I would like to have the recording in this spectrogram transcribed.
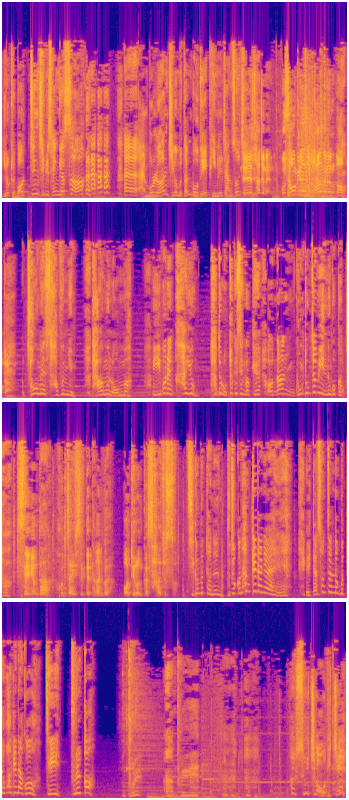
이렇게 멋진 집이 생겼어. 아, 물론 지금부터는 모두의 비밀 장소지. 내 사전엔 무서움이란 단어는 없다. 처음엔 사부님, 다음은 엄마, 이번엔 카이용. 다들 어떻게 생각해? 어, 난 공통점이 있는 것 같아. 세 명 다 혼자 있을 때 당한 거야. 어디론가 사라졌어. 지금부터는 무조건 함께 다녀야 해. 일단 손전등부터 확인하고 제이 불을 꺼. 불? 아, 불. 아, 스위치가 어딨지?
